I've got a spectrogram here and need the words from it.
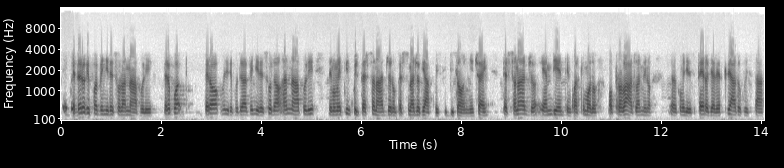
è vero che può avvenire solo a Napoli, però, può, però dire, poteva avvenire solo a Napoli nel momento in cui il personaggio era un personaggio che ha questi bisogni, cioè personaggio e ambiente in qualche modo ho provato, almeno eh, dire, spero di aver creato questa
